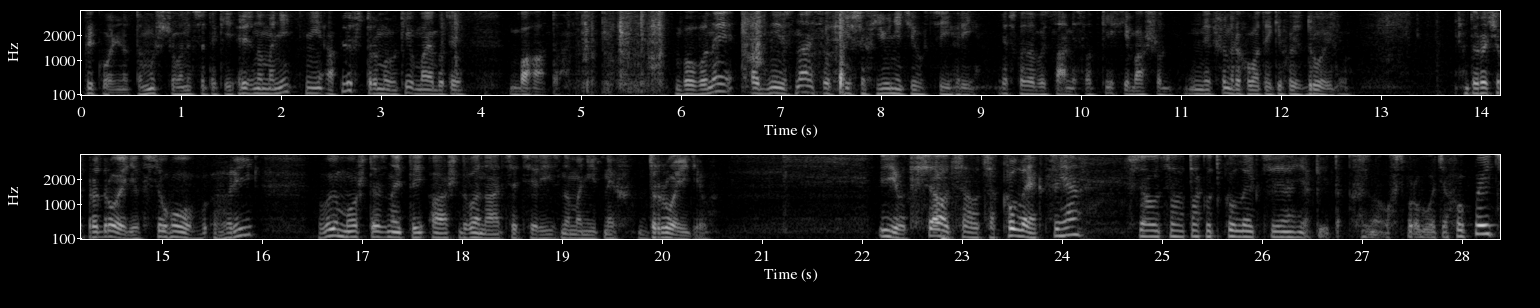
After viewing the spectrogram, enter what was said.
прикольно, тому що вони все-таки різноманітні, а плюс штурмовиків має бути багато. Бо вони одні з найслабкіших юнітів в цій грі. Я б сказав, самі слабкі, хіба що, якщо не рахувати якихось дроїдів. До речі, про дроїдів. Всього в грі ви можете знайти аж 12 різноманітних дроїдів. І от вся оця, оця колекція, вся оця так от колекція, як її так знову спробувати охопити,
